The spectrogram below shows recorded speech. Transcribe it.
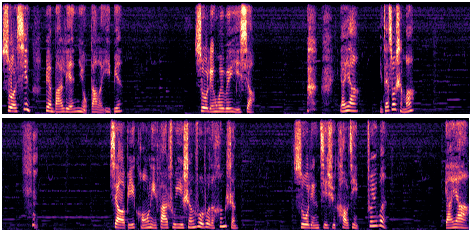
索性便把脸扭到了一边。苏玲微微一笑：“ 洋洋，你在做什么？”哼 小鼻孔里发出一声弱弱的哼声。苏玲继续靠近，追问：“洋洋，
